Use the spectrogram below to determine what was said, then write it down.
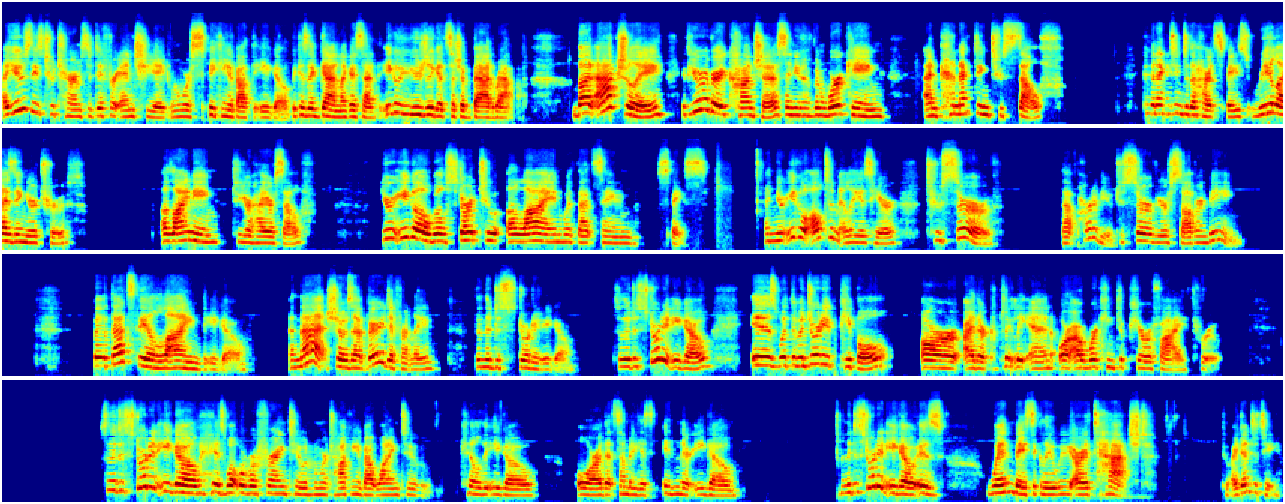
I use these two terms to differentiate when we're speaking about the ego, because again, like I said, the ego usually gets such a bad rap. But actually, if you're very conscious and you have been working and connecting to self, connecting to the heart space, realizing your truth, aligning to your higher self, your ego will start to align with that same space. And your ego ultimately is here to serve that part of you, to serve your sovereign being. But that's the aligned ego. And that shows up very differently than the distorted ego. So the distorted ego is what the majority of people are either completely in or are working to purify through. So, the distorted ego is what we're referring to when we're talking about wanting to kill the ego or that somebody is in their ego. And the distorted ego is when basically we are attached to identity.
